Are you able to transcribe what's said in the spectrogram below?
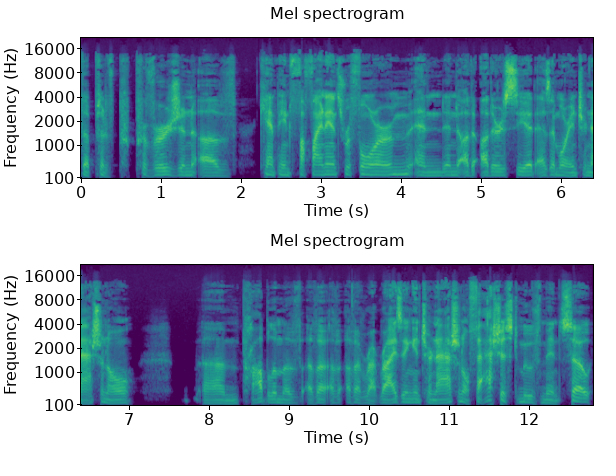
the sort of perversion of campaign finance reform, and and other, others see it as a more international um, problem of of a, of a rising international fascist movement. So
